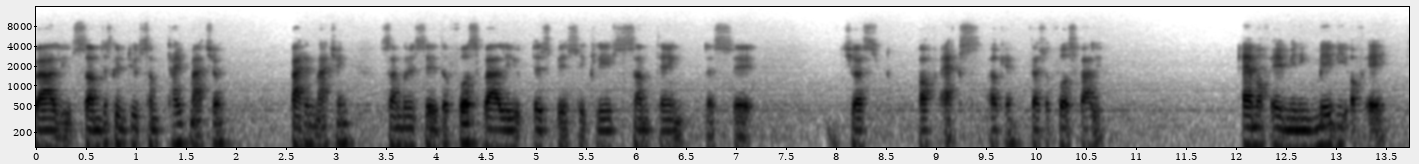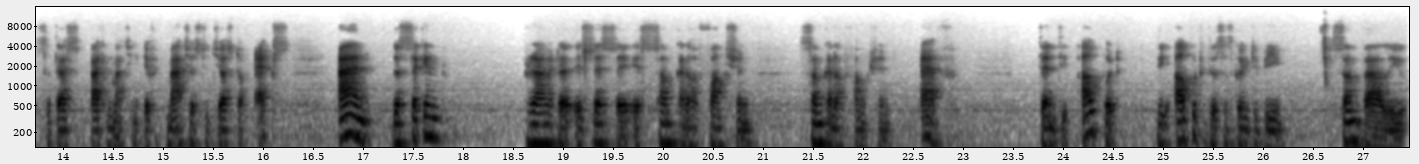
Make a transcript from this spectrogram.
value. So I'm just going to do some type matcher pattern matching. So I'm going to say the first value is basically something let's say just of x okay? That's the first value. M of a meaning maybe of a. So that's pattern matching. If it matches to just of x. And the second parameter is let's say is some kind of a function some kind of function f. Then the output the output of this is going to be some value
